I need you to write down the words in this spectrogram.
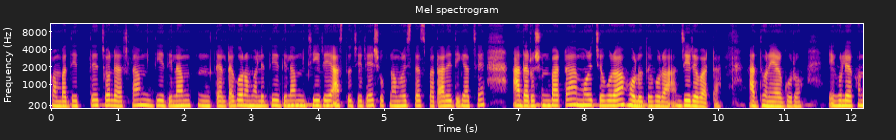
সম্বাদ দিতে চলে আসলাম দিয়ে দিলাম তেলটা গরম হলে দিয়ে দিলাম জিরে আস্ত জিরে শুকনো মরিচ তেজপাতা আর এদিকে আছে আদা রসুন বাটা মরিচ গুঁড়া হলুদ গুঁড়া জিরে বাটা আর ধনিয়ার গুঁড়ো। এগুলো এখন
